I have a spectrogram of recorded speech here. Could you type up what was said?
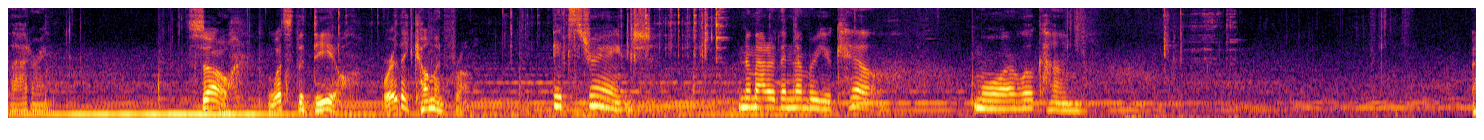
flattering. So, what's the deal? Where are they coming from? It's strange. No matter the number you kill, more will come.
